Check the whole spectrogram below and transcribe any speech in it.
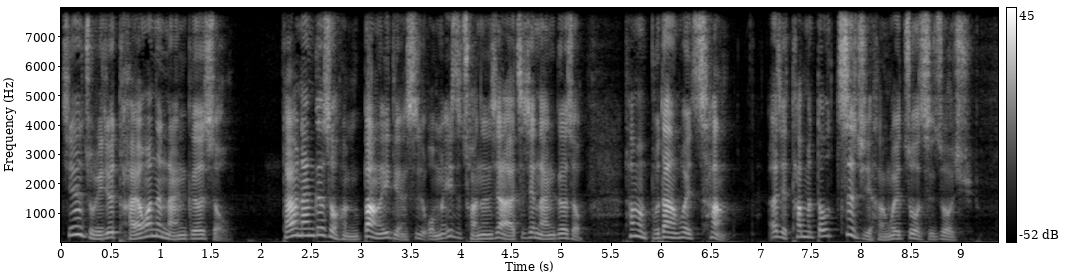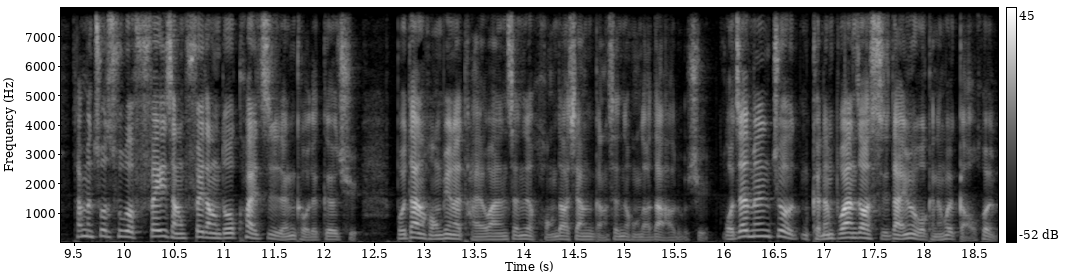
今天的主题就是台湾的男歌手。台湾男歌手很棒的一点是，我们一直传承下来，这些男歌手他们不但会唱，而且他们都自己很会作词作曲。他们做出了非常非常多脍炙人口的歌曲，不但红遍了台湾，甚至红到香港，甚至红到大陆去。我这边就可能不按照时代，因为我可能会搞混。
